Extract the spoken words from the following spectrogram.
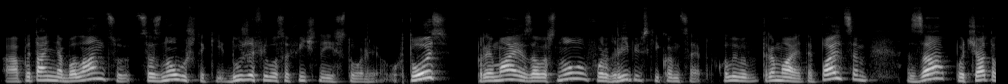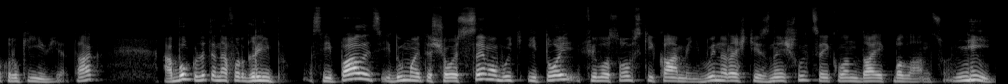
А питання балансу це знову ж таки дуже філософічна історія. Хтось приймає за основу форгріпівський концепт, коли ви тримаєте пальцем за початок руків'я, так? Або кладете на форгріп свій палець і думаєте, що ось це, мабуть, і той філософський камінь. Ви нарешті знайшли цей клондайк балансу. Ні.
